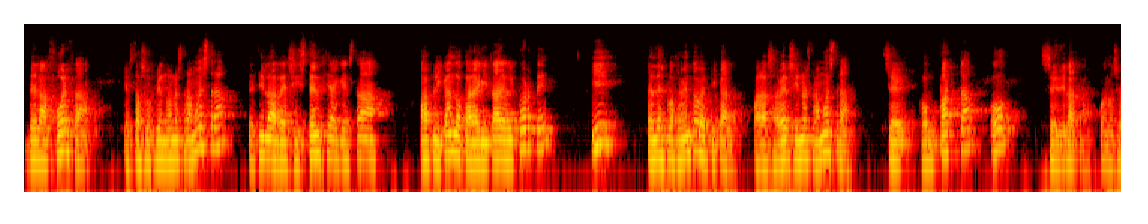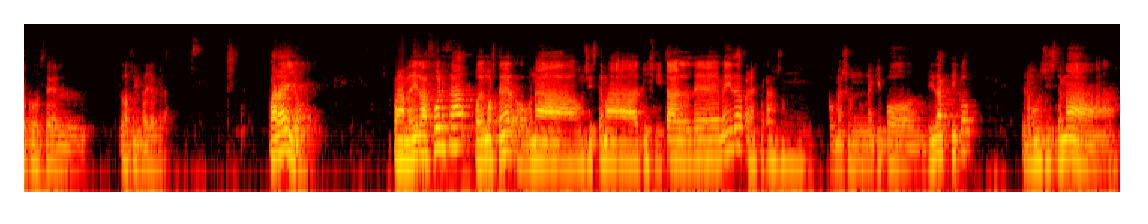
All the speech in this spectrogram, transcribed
de la fuerza que está sufriendo nuestra muestra, es decir, la resistencia que está aplicando para evitar el corte y el desplazamiento vertical, para saber si nuestra muestra se compacta o se dilata cuando se produce el, la cizalladura. Para ello, para medir la fuerza podemos tener un sistema digital de medida, pero en este caso, como es un equipo didáctico, tenemos un sistema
